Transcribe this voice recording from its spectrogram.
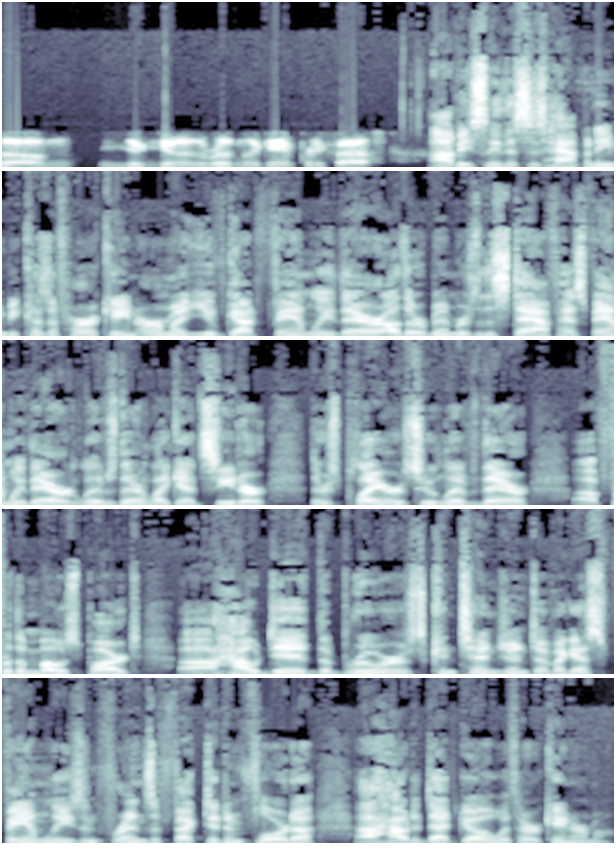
um, you get into the rhythm of the game pretty fast. Obviously, this is happening because of Hurricane Irma. You've got family there. Other members of the staff has family there or lives there, like Ed Sedar. There's players who live there. Uh, for the most part, uh, how did the Brewers contingent of, I guess, families and friends affected in Florida? Uh, how did that go with Hurricane Irma?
